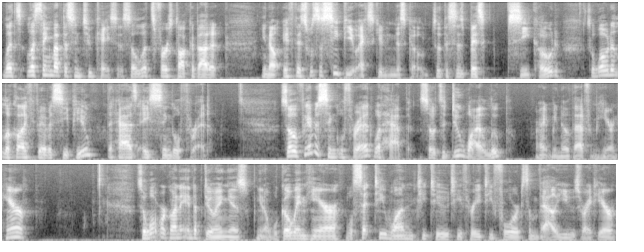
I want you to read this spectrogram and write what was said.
let's let's think about this in two cases. So let's first talk about it. You know, if this was a CPU executing this code. So this is basic C code. So what would it look like if we have a CPU that has a single thread? So if we have a single thread, what happens? So it's a do while loop, right? We know that from here and here. So what we're going to end up doing is, you know, we'll go in here, we'll set T1, T2, T3, T4 to some values right here.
